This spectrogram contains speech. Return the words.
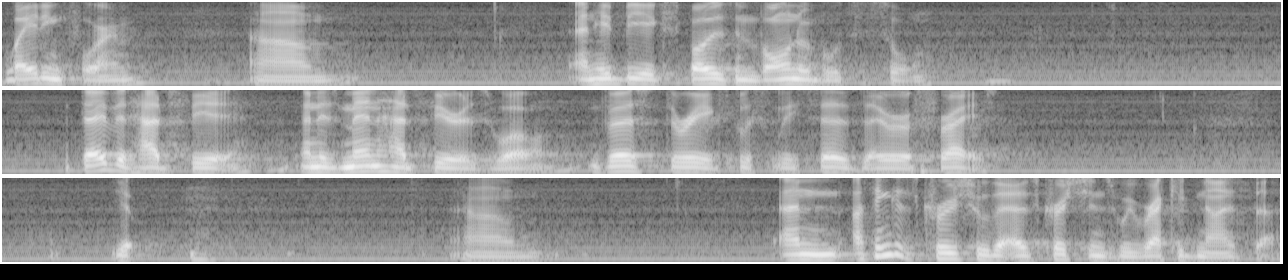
waiting for him. Um, and he'd be exposed and vulnerable to Saul. David had fear, and his men had fear as well. Verse 3 explicitly says they were afraid. Yep. Um, and I think it's crucial that as Christians we recognize that.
